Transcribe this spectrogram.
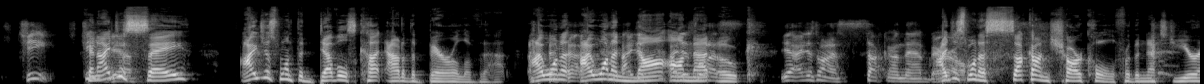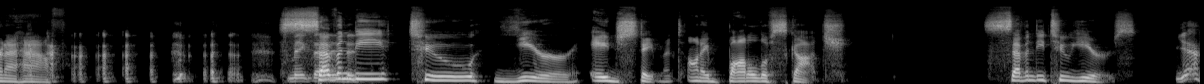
cheap. It's cheap. Can I Jeff. just say, I just want the devil's cut out of the barrel of that. I want to. I want to gnaw I on that wanna oak. Yeah, I just want to suck on that barrel. I just want to suck on charcoal for the next year and a half. that into- 72 year age statement on a bottle of scotch. 72 years. Yeah,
